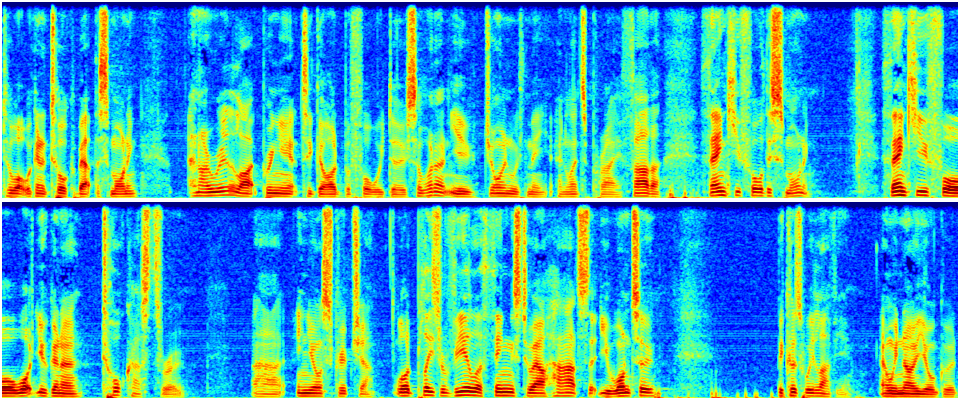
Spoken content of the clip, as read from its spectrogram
to what we're going to talk about this morning, and I really like bringing it to God before we do. So, why don't you join with me and let's pray. Father, thank you for this morning. Thank you for what you're going to talk us through uh, in your scripture. Lord, please reveal the things to our hearts that you want to because we love you and we know you're good.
